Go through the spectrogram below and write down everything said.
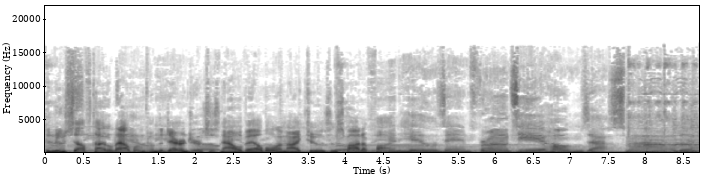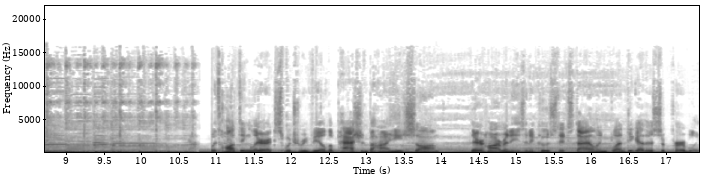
The new self-titled album from the Derringers is now available on iTunes and Spotify. With haunting lyrics which reveal the passion behind each song, their harmonies and acoustic styling blend together superbly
